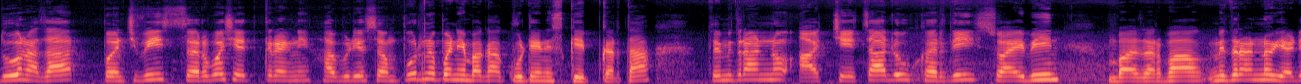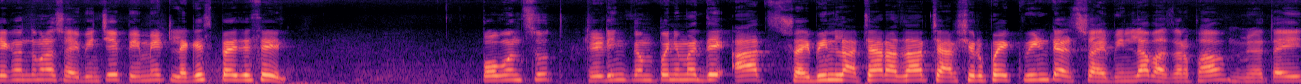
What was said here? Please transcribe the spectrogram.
दोन हजार पंचवीस सर्व शेतकऱ्यांनी हा व्हिडिओ संपूर्णपणे बघा कुठे स्किप करता. तर मित्रांनो आजचे चालू खरेदी सोयाबीन बाजारभाव मित्रांनो या ठिकाणी तुम्हाला सोयाबीनचे पेमेंट लगेच पाहिजे असेल. पवनसूत ट्रेडिंग कंपनीमध्ये आज सोयाबीनला चार हजार चारशे रुपये क्विंटल सोयाबीनला बाजारभाव मिळत आहे.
